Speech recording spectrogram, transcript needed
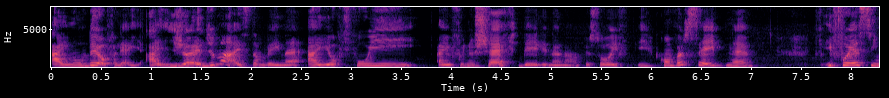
Aí não deu. Eu falei, aí, aí já é demais também, né? Aí eu fui. Aí eu fui no chefe dele, né, na pessoa, e, e conversei, né? E foi assim,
